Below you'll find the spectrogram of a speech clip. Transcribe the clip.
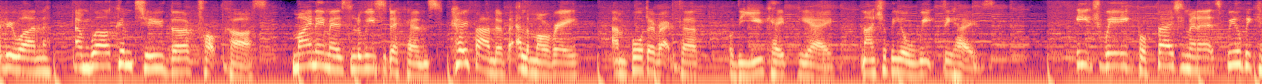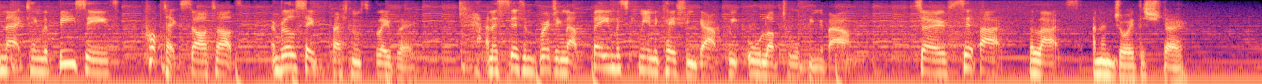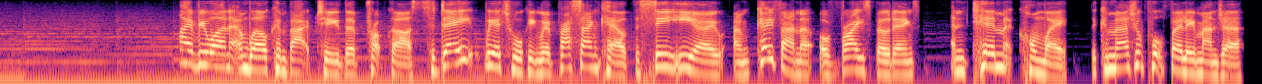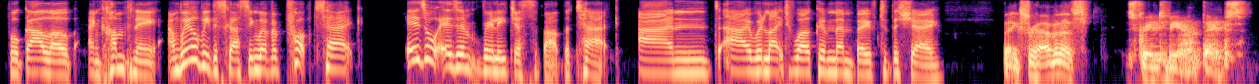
everyone, and welcome to the Propcast. My name is Louisa Dickins, co founder of LMRE and board director of the UKPA, and I shall be your weekly host. Each week, for 30 minutes, we'll be connecting the VCs, prop tech startups, and real estate professionals globally, and assist in bridging that famous communication gap we all love talking about. So sit back, relax, and enjoy the show. Hi, everyone, and welcome back to the Propcast. Today, we are talking with Prasanth Kale, the CEO and co founder of Rise Buildings, and Tim Conway, the commercial portfolio manager for Golub and Company. And we'll be discussing whether prop tech is or isn't really just about the tech. And I would like to welcome them both to the show. Thanks for having us. It's great to be on. Thanks.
